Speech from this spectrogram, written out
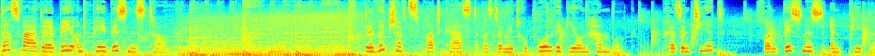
Das war der B&P Business Talk. Der Wirtschaftspodcast aus der Metropolregion Hamburg. Präsentiert von Business and People.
